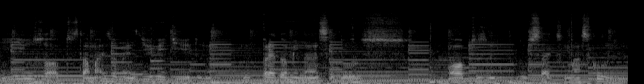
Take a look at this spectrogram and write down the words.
E os óbitos está mais ou menos dividido, né? com predominância dos óbitos do sexo masculino.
